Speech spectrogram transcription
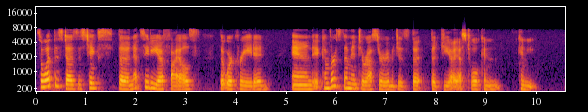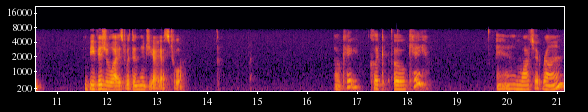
So what this does is takes the NetCDF files that were created and it converts them into raster images that the GIS tool can, can be visualized within the GIS tool. Okay, click OK and watch it run.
